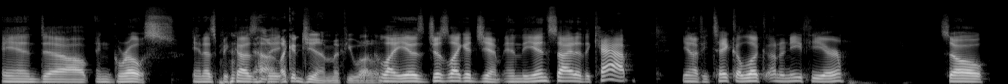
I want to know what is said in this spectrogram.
and uh, and gross, and it's because Yeah, the, like a gym, if you will. like it was just like a gym. And the inside of the cap, you know, if you take a look underneath here, so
